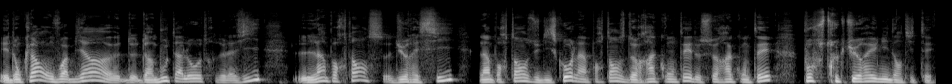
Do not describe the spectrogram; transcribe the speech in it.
Et donc là, on voit bien d'un bout à l'autre de la vie l'importance du récit, l'importance du discours, l'importance de raconter, de se raconter pour structurer une identité.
